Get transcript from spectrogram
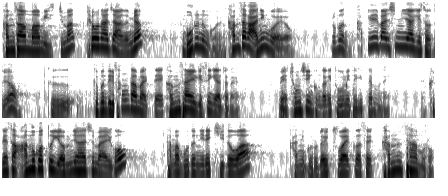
감사한 마음이 있지만 표현하지 않으면 모르는 거예요. 감사가 아닌 거예요. 여러분 가- 일반 심리학에서도요. 그 그분들이 상담할 때 감사일기 쓰게 하잖아요. 왜? 정신 건강에 도움이 되기 때문에. 그래서 아무것도 염려하지 말고 다만 모든 일에 기도와 간구로 널 구할 것을 감사함으로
